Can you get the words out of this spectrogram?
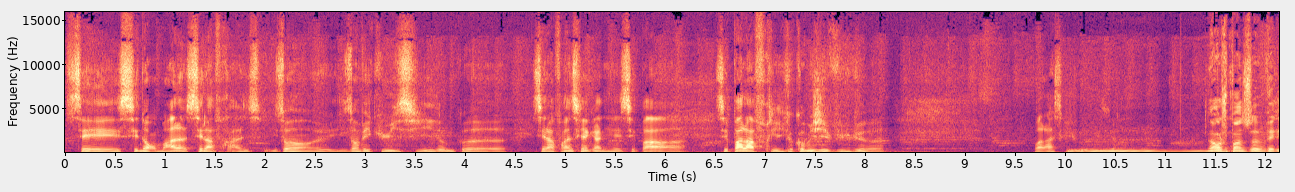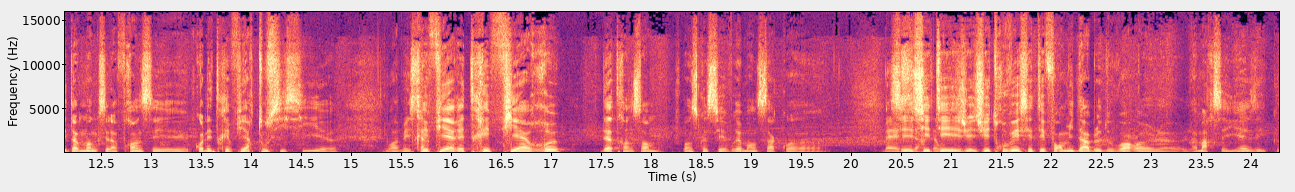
c'est normal, c'est la France. Ils ont, ils ont vécu ici, donc euh, c'est la France qui a gagné. C'est pas, pas l'Afrique comme j'ai vu. Voilà ce que je voulais dire. Mm, Non, je pense euh, véritablement que c'est la France et qu'on est très fiers tous ici, euh, Ouais, mais très fiers et très fiers d'être ensemble. Je pense que c'est vraiment ça quoi. Ben, C'est- certains- C'était, j'ai j'ai trouvé c'était formidable de voir euh, la, la Marseillaise et que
